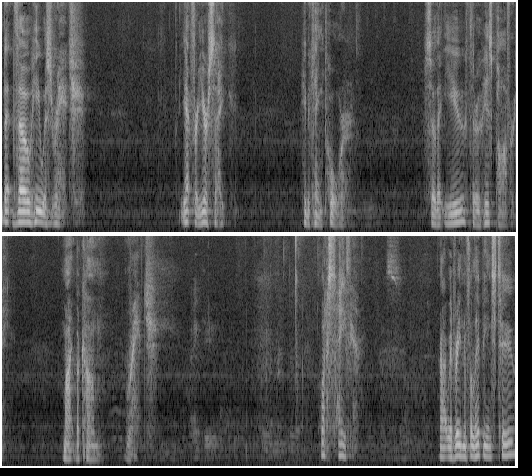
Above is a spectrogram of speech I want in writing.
that though he was rich, yet for your sake he became poor, so that you, through his poverty, might become rich. What a Savior. Right, we'd read in Philippians 2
